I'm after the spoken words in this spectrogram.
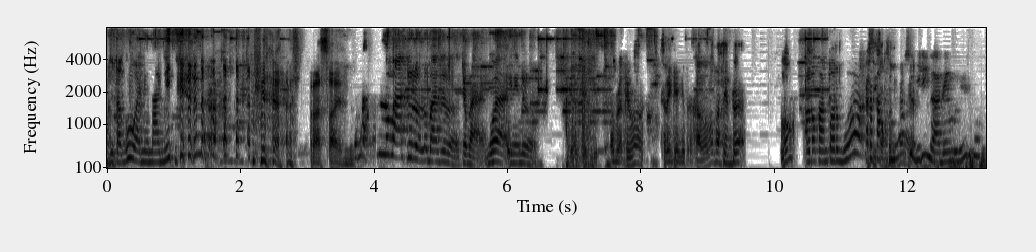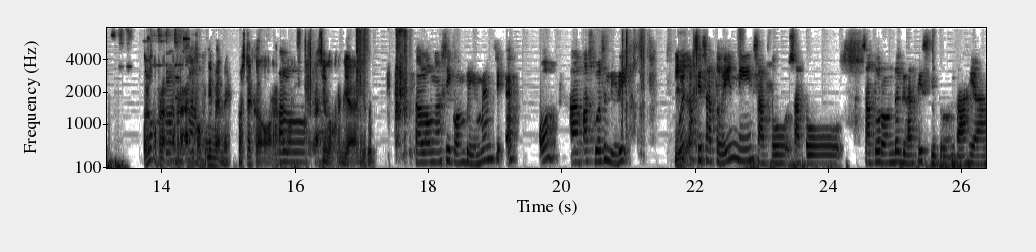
5 juta gua nih lagi. Rasain. Coba, lu bahas dulu, lu bahas dulu. Coba, gua ini dulu. Kayak. Oh, berarti lo sering kayak gitu. Kalau lo Mas Indra, lo Kalau kantor gue Kasih ketat semua sih, nggak? jadi nggak ada yang begitu. lo nggak pernah, pernah kasih komplimen ya? Maksudnya ke orang Kalau kasih lo kerjaan gitu. kalau ngasih komplimen sih, eh, oh ah, pas gue sendiri, gue Iya. kasih satu ini, satu satu satu ronde gratis gitu, entah yang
